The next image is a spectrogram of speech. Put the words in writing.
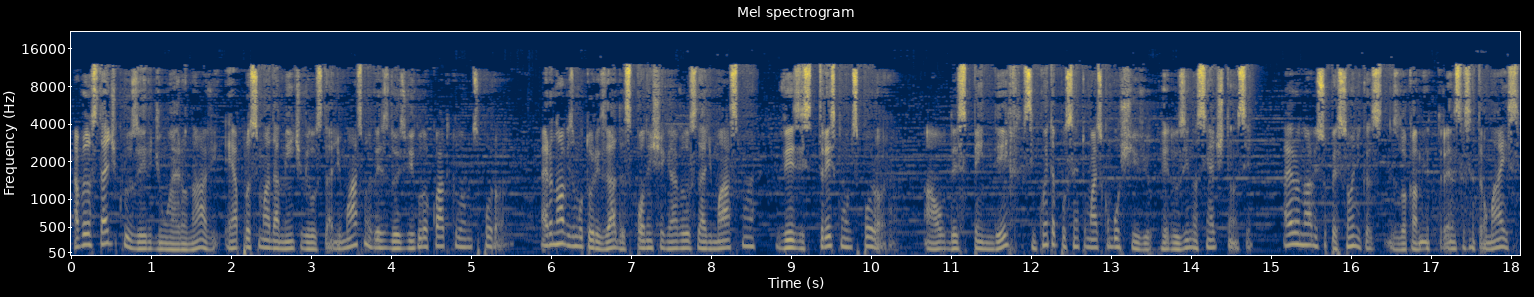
A velocidade de cruzeiro de uma aeronave é aproximadamente a velocidade máxima vezes 2,4 km por hora. Aeronaves motorizadas podem chegar à velocidade máxima vezes 3 km por hora, ao despender 50% mais combustível, reduzindo assim a distância. Aeronaves supersônicas, deslocamento 360 ou mais,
